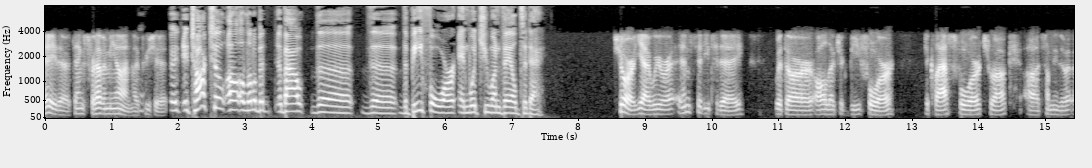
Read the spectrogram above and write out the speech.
Hey there! Thanks for having me on. I appreciate it. It, it talked to a, a, little bit about the the the B4 and what you unveiled today. Sure. Yeah, we were at M City today with our all electric B4, the Class Four truck. Uh, something that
